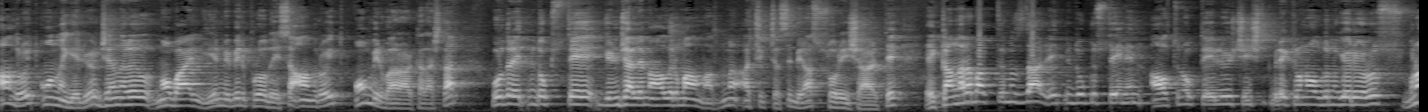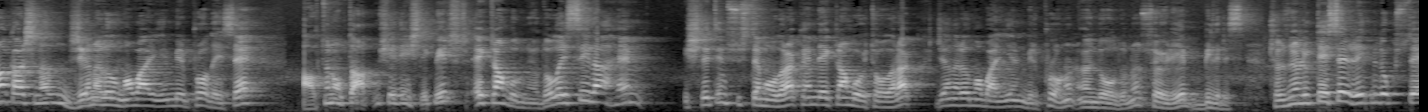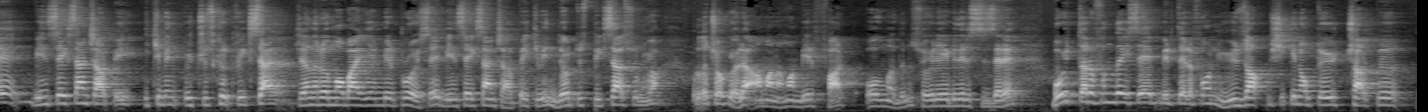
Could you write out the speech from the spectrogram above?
Android 10 ile geliyor. General Mobile 21 Pro'da ise Android 11 var arkadaşlar. Burada Redmi 9T güncelleme alır mı almaz mı açıkçası biraz soru işareti. Ekranlara baktığımızda Redmi 9T'nin 6.53 inçlik bir ekran olduğunu görüyoruz. Buna karşılığında General Mobile 21 Pro'da ise 6.67 inçlik bir ekran bulunuyor. Dolayısıyla hem işletim sistemi olarak hem de ekran boyutu olarak General Mobile 21 Pro'nun önde olduğunu söyleyebiliriz. Çözünürlükte ise Redmi 9T 1080x2340 piksel, General Mobile 21 Pro ise 1080x2400 piksel sunuyor. Burada çok öyle aman aman bir fark olmadığını söyleyebiliriz sizlere. Boyut tarafında ise bir telefon 162.3 x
